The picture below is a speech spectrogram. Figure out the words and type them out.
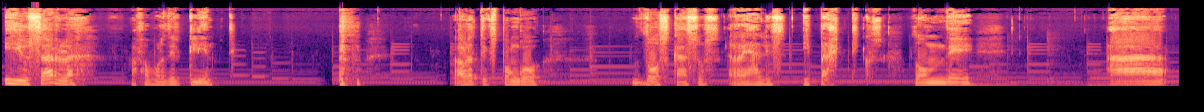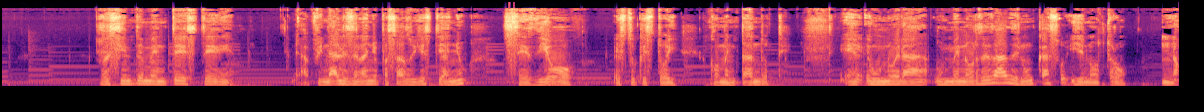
Y usarla a favor del cliente. Ahora te expongo dos casos reales y prácticos donde ha recientemente este a finales del año pasado y este año se dio esto que estoy comentándote. Eh, uno era un menor de edad en un caso y en otro no.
